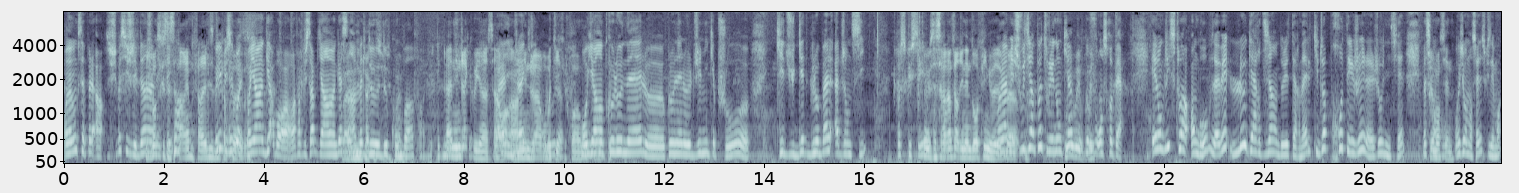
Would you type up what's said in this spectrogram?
On a un nom qui s'appelle. Alors, je sais pas si je l'ai bien. Je pense que ça sert à rien de faire la liste Oui, des personnages. ouais. Bon, il y a un gars. Bon, on va faire plus simple. Il y a un gars, Bah, c'est un maître de, combat. Enfin, Ah, technologique. Ninjak, oui, c'est un, un ninja robotique, cool. je crois. Bon, il y a un colonel, colonel Jamie Capshaw, qui est du Get Global Agency. Pas ce que c'est. Oui, ça sert à rien de faire du name dropping. euh, Voilà, bah, mais je vous dis un peu tous les noms qu'il y a Oui, oui, pour que vous- on se repère. Et donc l'histoire, en gros, vous avez le gardien de l'éternel qui doit protéger la géonicienne. Parce Géomancienne. gros- Oui, géomancienne, excusez-moi.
